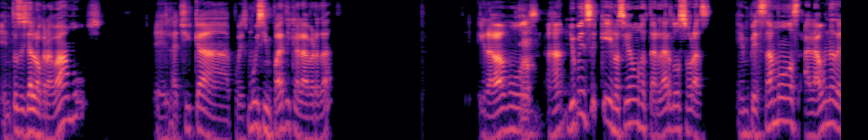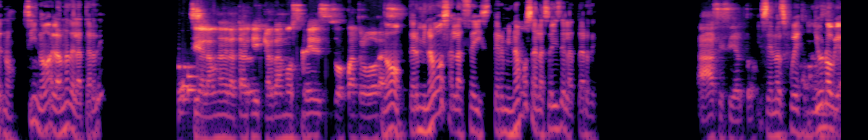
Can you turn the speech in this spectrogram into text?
Entonces ya lo grabamos. Eh, la chica, pues muy simpática, la verdad. Grabamos. Ajá. Yo pensé que nos íbamos a tardar dos horas. Empezamos a la una de. No, sí, ¿no? A la una de la tarde. Sí, a la una de la tarde y tardamos tres o cuatro horas. No, terminamos a las seis. Terminamos a las seis de la tarde. Ah, sí, cierto. Y se nos fue. Yo no había,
